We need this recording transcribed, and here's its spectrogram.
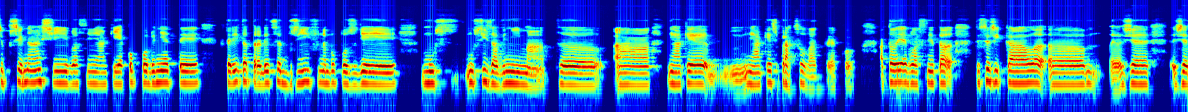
že přináší vlastně nějaké jako podněty, který ta tradice dřív nebo později mus, musí zavnímat eh, a nějaké, nějaké zpracovat. Jako. A to je vlastně ta, ty jsi říkal, eh, že, že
